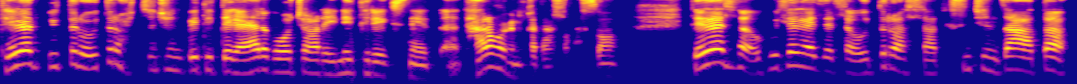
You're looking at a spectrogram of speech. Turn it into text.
Тэгээд бид нар өдөр очисон чинь бид хэдэг айраг уужгаар инээ тэрэ гэснээр тарга гэнхэд алга болсон. Тэгэл хүлээгээл өдөр боллоо тэгсэн чинь за одоо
